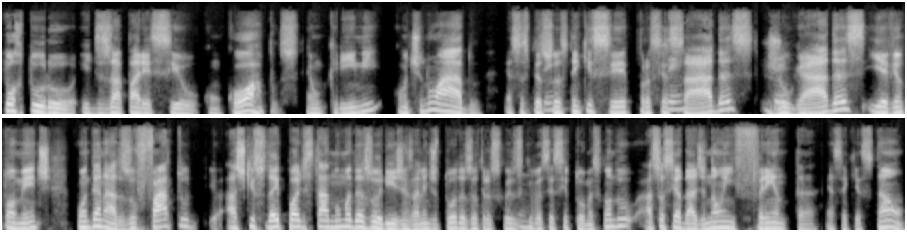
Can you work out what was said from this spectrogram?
torturou e desapareceu com corpos é um crime continuado. Essas pessoas Sim. têm que ser processadas, Sim. julgadas Sim. e eventualmente condenadas. O fato, acho que isso daí pode estar numa das origens, além de todas as outras coisas que você citou. Mas quando a sociedade não enfrenta essa questão,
